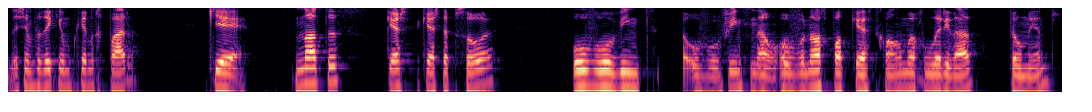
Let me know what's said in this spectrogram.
deixa-me fazer aqui um pequeno reparo que é, nota-se que esta, que esta pessoa houve um ouvinte, houve um ouvinte não, houve o nosso podcast com alguma regularidade, pelo menos,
